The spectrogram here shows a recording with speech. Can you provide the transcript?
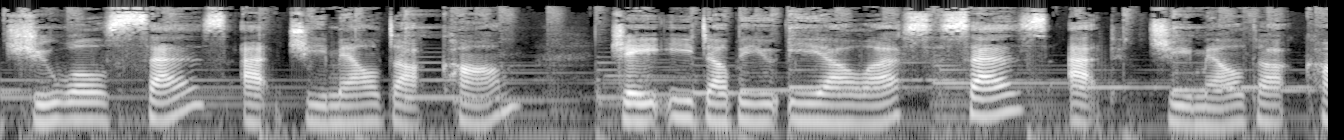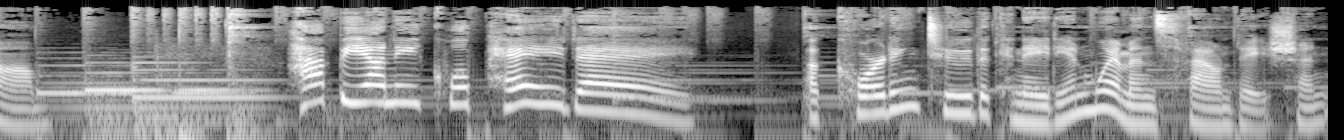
jewelsays at gmail.com. J E W E L S says at gmail.com. Happy Unequal Pay Day! According to the Canadian Women's Foundation,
